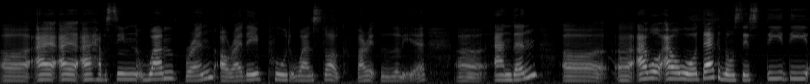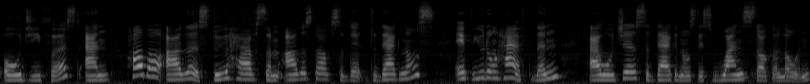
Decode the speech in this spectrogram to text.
uh, I, I, I have seen one friend already put one stock very early, uh, and then uh, uh, I will I will diagnose this DDOG first. And how about others? Do you have some other stocks to, to diagnose? If you don't have, then I will just diagnose this one stock alone.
